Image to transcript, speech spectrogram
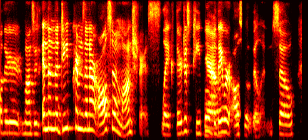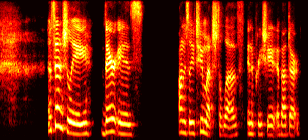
other monsters, and then the Deep Crimson are also monstrous. Like they're just people, yeah. but they were also a villain. So essentially, there is honestly too much to love and appreciate about dark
